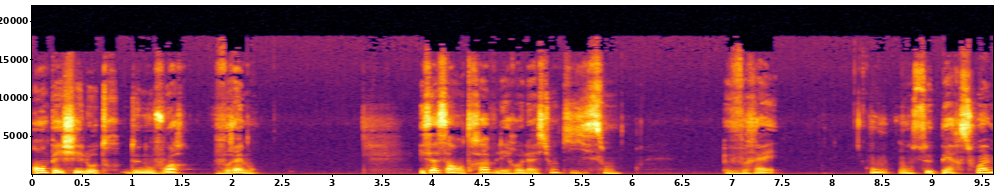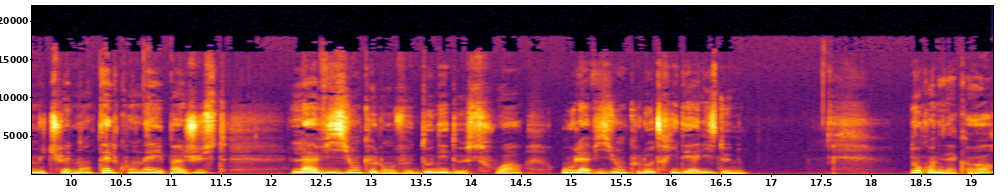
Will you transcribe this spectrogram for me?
empêcher l'autre de nous voir vraiment. Et ça, ça entrave les relations qui sont vraies où on se perçoit mutuellement tel qu'on est et pas juste la vision que l'on veut donner de soi ou la vision que l'autre idéalise de nous. Donc on est d'accord,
